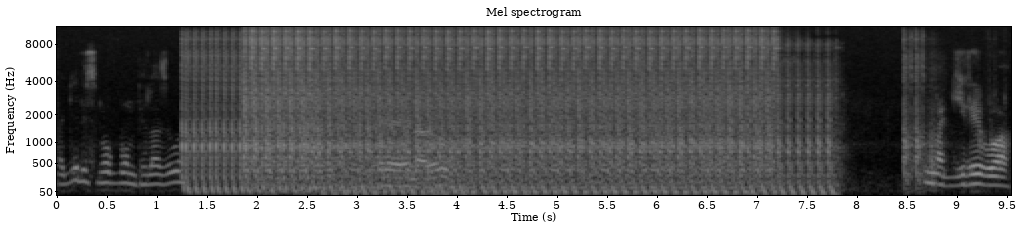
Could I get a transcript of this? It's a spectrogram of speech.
Aquele smoke bomb pela azul. Magire boa.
